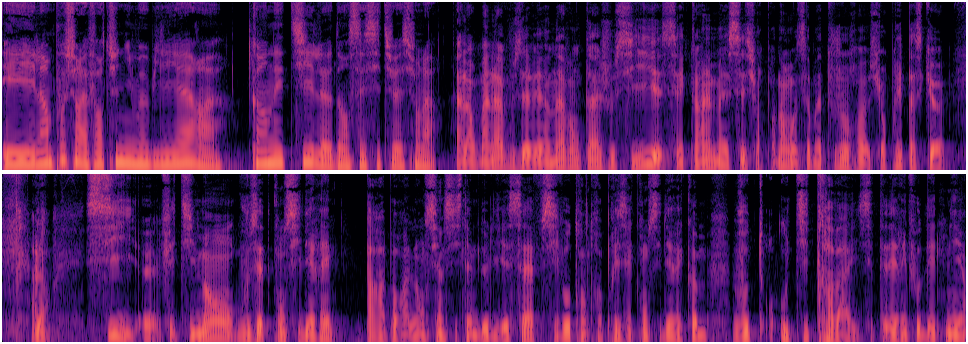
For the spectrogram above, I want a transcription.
Et l'impôt sur la fortune immobilière, Qu'en est-il dans ces situations-là? Alors ben là, vous avez un avantage aussi, et c'est quand même assez surprenant. Moi, ça m'a toujours euh, surpris parce que, alors, si euh, effectivement vous êtes considéré par rapport à l'ancien système de l'ISF, si votre entreprise est considérée comme votre outil de travail, c'est-à-dire il faut détenir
